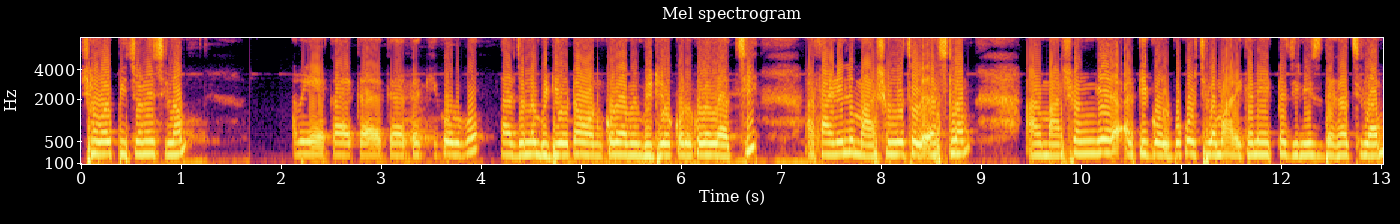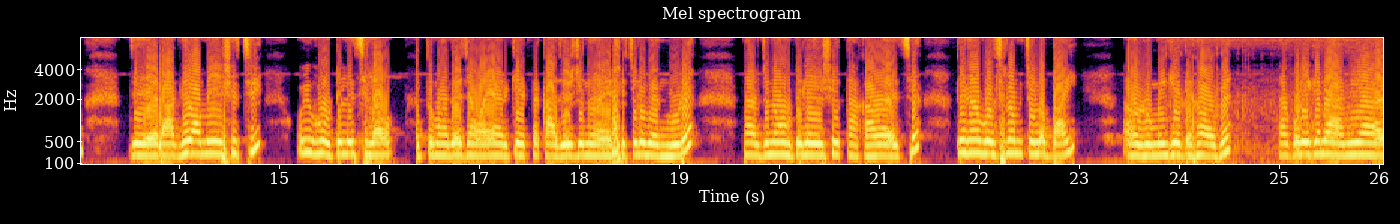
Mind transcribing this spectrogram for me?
সবার পিছনে ছিলাম। আমি একা একা একা একা কি করব? তার জন্য ভিডিওটা অন করে আমি ভিডিও করে করে যাচ্ছি। আর ফাইনালি মার সঙ্গে চলে আসলাম। আর মার সঙ্গে আর কি গল্প করছিলাম। আর এখানে একটা জিনিস দেখাচ্ছিলাম যে এর আগেও আমি এসেছি ওই হোটেলে ছিলাম। তোমাদের জামাই আর কি একটা কাজের জন্য এসেছিল বেঙ্গলোরে তার জন্য হোটেলে এসে থাকা হয়েছে। তো এখানে বলছিলাম, চলো বাই রুমে গিয়ে দেখা হবে। তারপরে এখানে আমি আর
